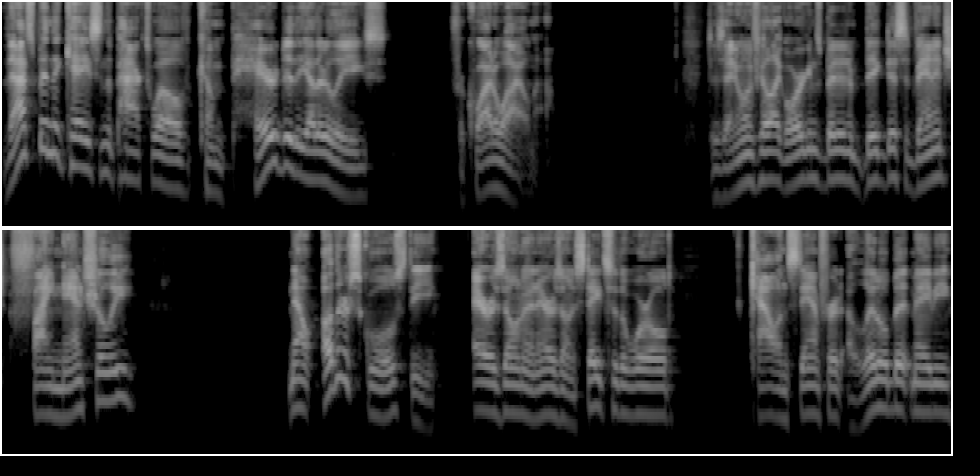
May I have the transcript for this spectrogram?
That's been the case in the Pac 12 compared to the other leagues for quite a while now. Does anyone feel like Oregon's been at a big disadvantage financially? Now, other schools, the Arizona and Arizona States of the world, Cal and Stanford, a little bit maybe,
